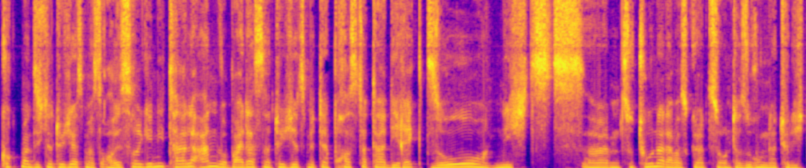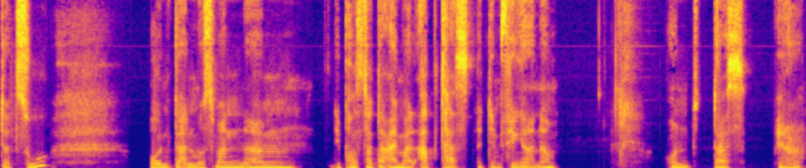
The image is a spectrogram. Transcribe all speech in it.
guckt man sich natürlich erstmal das äußere Genitale an, wobei das natürlich jetzt mit der Prostata direkt so nichts ähm, zu tun hat, aber es gehört zur Untersuchung natürlich dazu. Und dann muss man ähm, die Prostata einmal abtasten mit dem Finger. Ne? Und das, ja.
